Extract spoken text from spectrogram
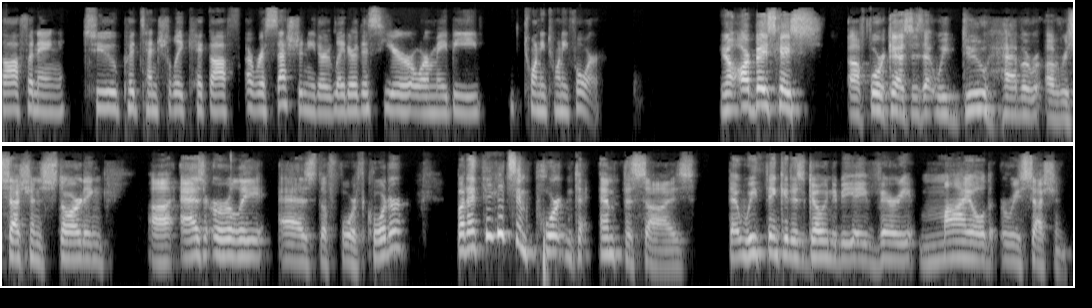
softening to potentially kick off a recession either later this year or maybe 2024? You know, our base case uh, forecast is that we do have a, a recession starting uh, as early as the fourth quarter. But I think it's important to emphasize that we think it is going to be a very mild recession,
